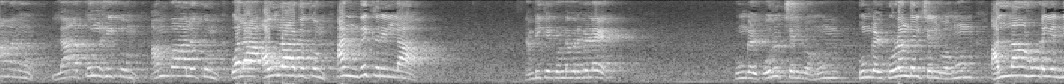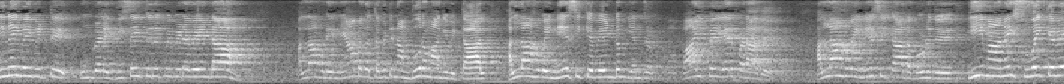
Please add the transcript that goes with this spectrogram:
ஆமனு லா துல்ஹிக்கும் அம்பாலுக்கும் வலா அவுலாதுக்கும் அன் திக்ரில்லா நம்பிக்கை கொண்டவர்களே உங்கள் பொருட்செல்வமும் உங்கள் குழந்தை செல்வமும் அல்லாஹுடைய நினைவை விட்டு உங்களை திசை திருப்பி விட வேண்டாம். அல்லாஹுடைய ஞாபகத்தை விட்டு நாம் தூரமாகிவிட்டால் அல்லாஹுவை நேசிக்க வேண்டும் என்ற வாய்ப்பே ஏற்படாது. அல்லாஹுவை நேசிக்காத பொழுது ஈமானை சுவைக்கவே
